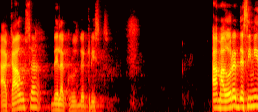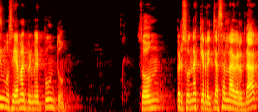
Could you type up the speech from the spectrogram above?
a causa de la cruz de Cristo. Amadores de sí mismos se llama el primer punto. Son personas que rechazan la verdad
